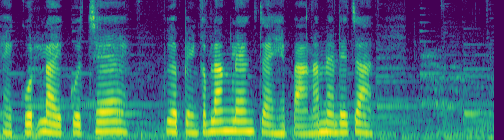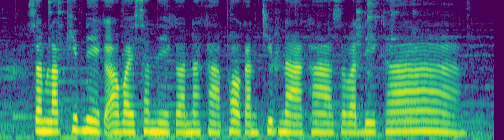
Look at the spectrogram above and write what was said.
ให้กดไลค์กดแชร์เพื่อเป็นกำลังแรงใจให้ปางน้ำแน่นได้จ้า สำหรับคลิปนี้ก็เอาไว้ซ้ำนี้ก่อนนะคะพอกันคลิปหน้าค่ะ สวัสดีค่ะ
